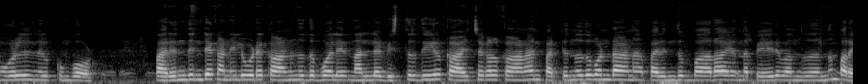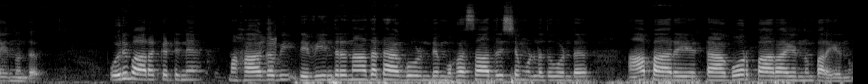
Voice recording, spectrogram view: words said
മുകളിൽ നിൽക്കുമ്പോൾ പരുന്തിന്റെ കണ്ണിലൂടെ കാണുന്നത് പോലെ നല്ല വിസ്തൃതിയിൽ കാഴ്ചകൾ കാണാൻ പറ്റുന്നതുകൊണ്ടാണ് പരുന്തുംപാറ എന്ന പേര് വന്നതെന്നും പറയുന്നുണ്ട്. ഒരു പാറക്കെട്ടിന് മഹാകവി രവീന്ദ്രനാഥ ടാഗോറിന്റെ മുഖസാദൃശ്യമുള്ളതുകൊണ്ട് ആ പാറയെ ടാഗോർ പാറ എന്നും പറയുന്നു.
